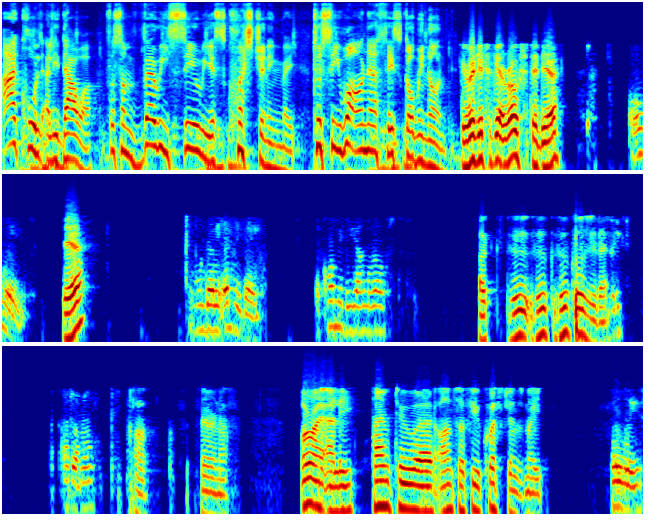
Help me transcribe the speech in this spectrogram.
I called Ali Dawah for some very serious questioning mate to see what on earth is going on. You ready to get roasted, yeah? Always. Yeah? All day, every day. They call me the young roast. Uh, who who who calls you that? I don't know. Oh, fair enough. All right, Ali. Time to uh, answer a few questions, mate. Always.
